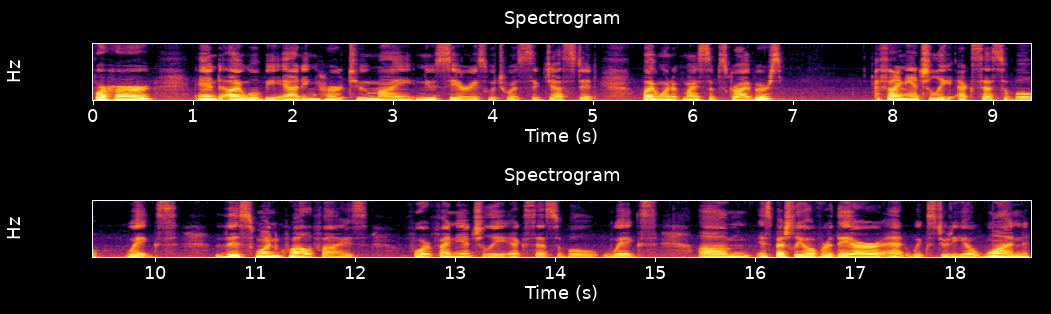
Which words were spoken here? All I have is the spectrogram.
for her and I will be adding her to my new series which was suggested by one of my subscribers, Financially Accessible Wigs. This one qualifies for financially accessible wigs, um, especially over there at Wig Studio One.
